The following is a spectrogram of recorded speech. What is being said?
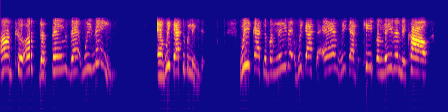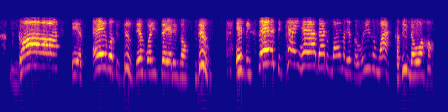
unto us the things that we need? And we got to believe it. We got to believe it. We got to ask. We got to keep believing because God is able to do just what He said He's going to do. If He said you can't have that woman, it's a reason why, because He know her heart.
